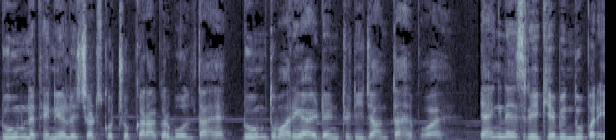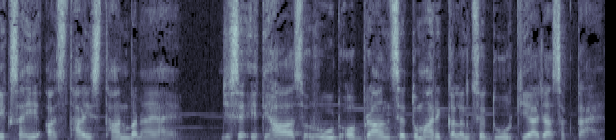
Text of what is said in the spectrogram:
डूम नेथेनियल रिचर्ड्स को चुप कराकर बोलता है, डूम तुम्हारी आइडेंटिटी जानता है, बॉय। कैंग ने इस रेखीय बिंदु पर एक सही अस्थायी स्थान बनाया है, जिसे इतिहास, रूट और ब्रांच से तुम्हारे कलंक से दूर किया जा सकता है।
